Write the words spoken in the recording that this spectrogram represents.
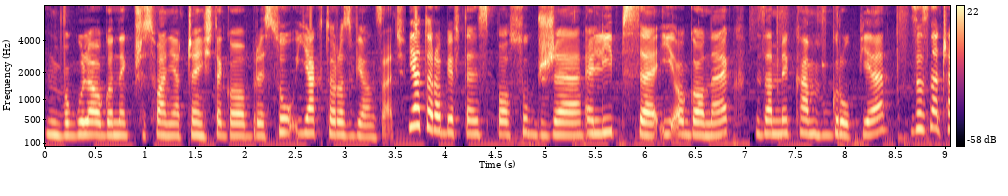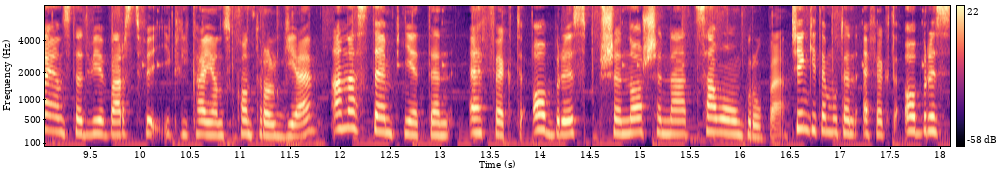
W ogóle ogonek przysłania część tego obrysu. Jak to rozwiązać? Ja to robię w ten sposób, że elipsę i ogonek zamykam w grupie, zaznaczając te dwie warstwy i klikając Ctrl G, a następnie ten efekt obrys przenoszę na całą grupę. Dzięki temu ten efekt obrys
